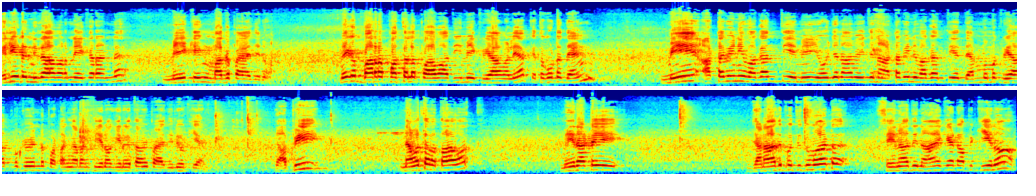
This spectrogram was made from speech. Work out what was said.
එළියට නිරාවරණය කරන්න මේකෙන් මඟ පෑදෙනවා. මේක බරපතල පාවා දීමේ ක්‍රියාවලියක්. එතකොට දැන් මේ අටවෙනි වගන්තියේ මේ යෝජනාවේ තියෙන අටවෙනි වගන්තිය දැම්මම ක්‍රියාත්මක වෙන්න පටන් අරන් තියෙනවා කියන එක තමයි පැහැදිලිව කියන්නේ. අපි නැවත වතාවක් මේ රටේ ජනාධිපතිතුමාට සේනාධි නායකයාට අපි කියනවා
